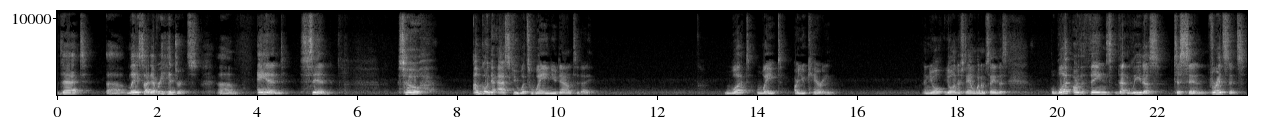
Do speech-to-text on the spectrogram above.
that uh, lay aside every hindrance um, and sin. So I'm going to ask you what's weighing you down today. What weight are you carrying? And you'll you'll understand what I'm saying this. What are the things that lead us to sin? For instance,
